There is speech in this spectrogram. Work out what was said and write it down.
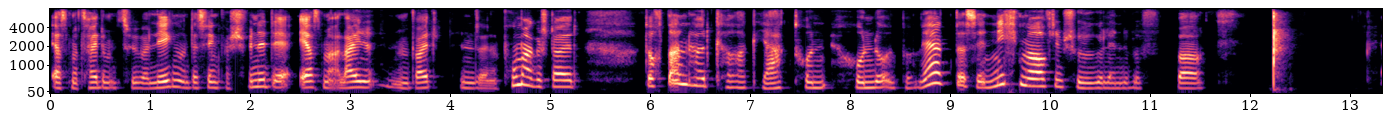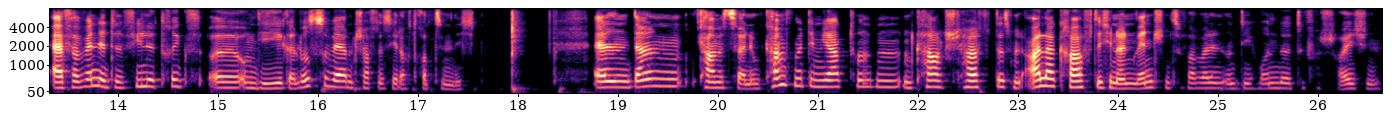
erstmal Zeit, um zu überlegen und deswegen verschwindet er erstmal alleine im Wald in seiner Puma-Gestalt. Doch dann hört Karak Jagdhunde und bemerkt, dass er nicht mehr auf dem Schulgelände war. Er verwendete viele Tricks, äh, um die Jäger loszuwerden, schafft es jedoch trotzdem nicht. Ähm, dann kam es zu einem Kampf mit den Jagdhunden und Karak schafft es mit aller Kraft, sich in einen Menschen zu verwandeln und die Hunde zu verscheuchen.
